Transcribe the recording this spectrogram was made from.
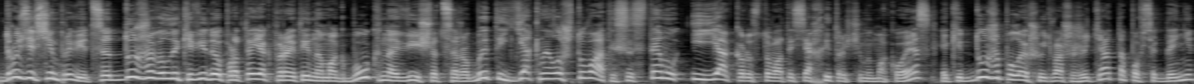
Друзі, всім привіт! Це дуже велике відео про те, як перейти на MacBook, навіщо це робити, як налаштувати систему і як користуватися хитрощами macOS, які дуже полегшують ваше життя та повсякденні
